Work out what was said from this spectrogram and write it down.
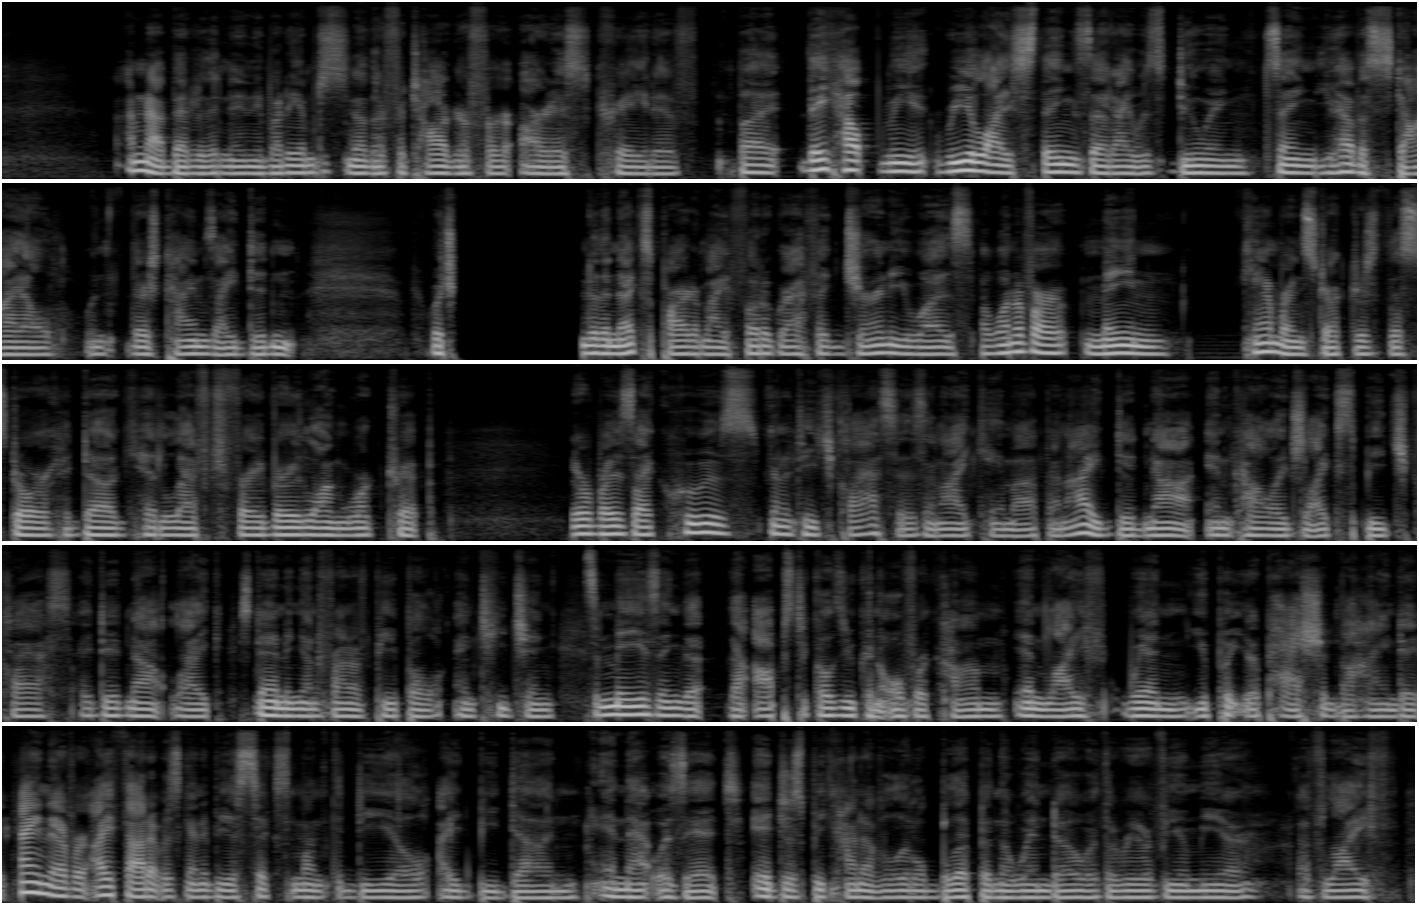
I'm not better than anybody. I'm just another photographer, artist, creative. But they helped me realize things that I was doing, saying you have a style when there's times I didn't, which into the next part of my photographic journey was uh, one of our main camera instructors at the store, Doug, had left for a very long work trip everybody's like, who's going to teach classes? And I came up and I did not in college like speech class. I did not like standing in front of people and teaching. It's amazing that the obstacles you can overcome in life when you put your passion behind it. I never, I thought it was going to be a six month deal. I'd be done. And that was it. It'd just be kind of a little blip in the window with the rear view mirror of life,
